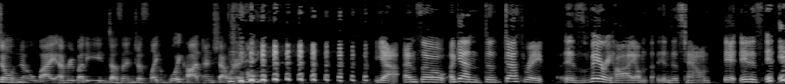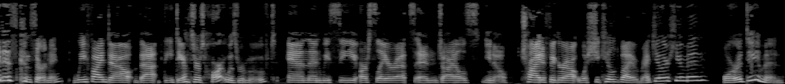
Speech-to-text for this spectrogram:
don't know why everybody doesn't just like boycott and shower at home. Yeah, and so again, the death rate is very high on, in this town. It it is it, it is concerning. We find out that the dancer's heart was removed, and then we see our Slayerettes and Giles, you know, try to figure out was she killed by a regular human or a demon?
